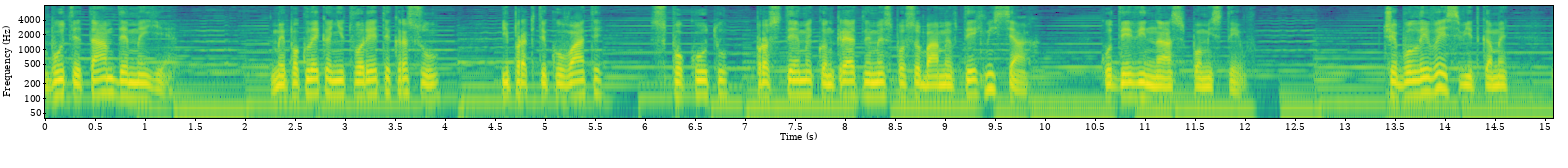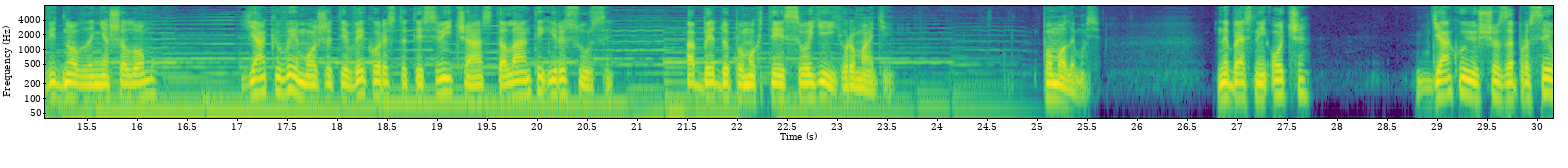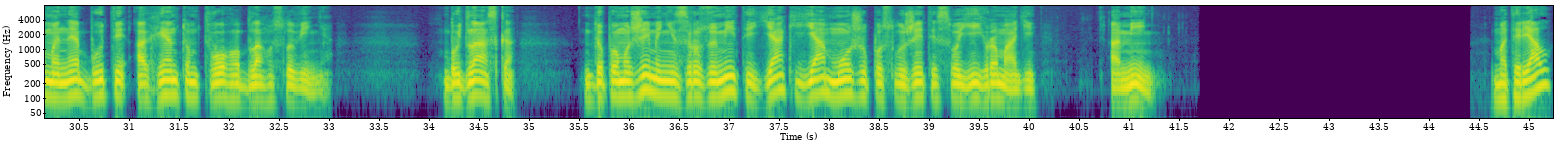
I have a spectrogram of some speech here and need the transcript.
бути там, де ми є. Ми покликані творити красу і практикувати спокуту простими конкретними способами в тих місцях, куди Він нас помістив. Чи були ви свідками відновлення шалому? Як ви можете використати свій час, таланти і ресурси, аби допомогти своїй громаді? Помолимось. Небесний Отче, дякую, що запросив мене бути агентом Твого благословіння. Будь ласка, допоможи мені зрозуміти, як я можу послужити своїй громаді. Амінь. Матеріал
